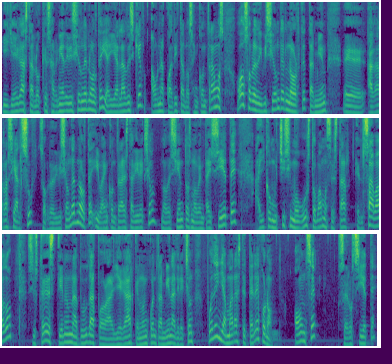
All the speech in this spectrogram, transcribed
y llega hasta lo que es Avenida División del Norte y ahí al lado izquierdo, a una cuadrita nos encontramos. O sobre División del Norte, también eh, agarra hacia el sur, sobre División del Norte y va a encontrar esta dirección, 900 1997. Ahí con muchísimo gusto vamos a estar el sábado. Si ustedes tienen una duda por llegar, que no encuentran bien la dirección, pueden llamar a este teléfono 11 07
